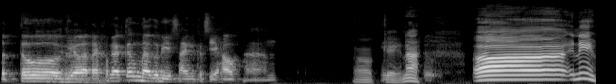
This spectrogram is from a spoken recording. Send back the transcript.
Betul, ya. Gerald Everett kan baru desain ke Seahawks kan. Oke, okay. Gitu. nah uh, ini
